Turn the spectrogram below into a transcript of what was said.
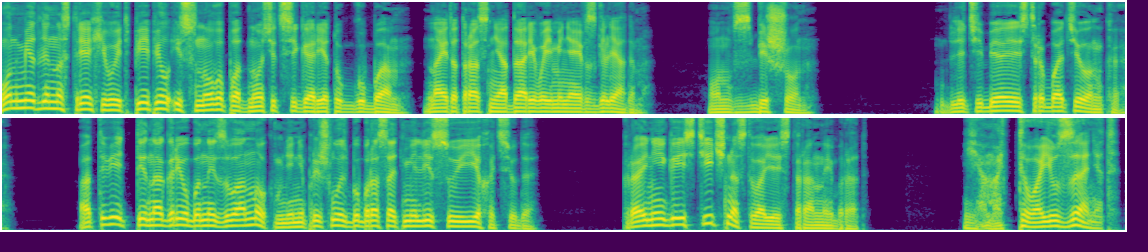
Он медленно стряхивает пепел и снова подносит сигарету к губам, на этот раз не одаривая меня и взглядом. Он взбешен. «Для тебя есть работенка. Ответь ты на грёбаный звонок, мне не пришлось бы бросать Мелиссу и ехать сюда. Крайне эгоистично с твоей стороны, брат». «Я, мать твою, занят!»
